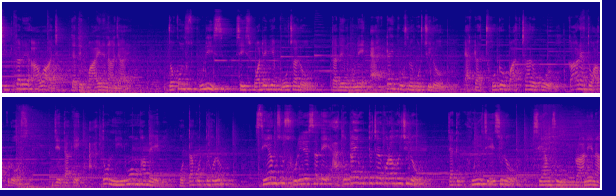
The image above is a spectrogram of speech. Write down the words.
চিৎকারের আওয়াজ যাতে বাইরে না যায়। যখন পুলিশ সেই স্পটে গিয়ে পৌঁছালো, তাদের মনে একটাই প্রশ্ন ঘুরছিল, একটা ছোট বাচ্চার ওপর কার এত আক্রোশ যে তাকে এত নির্মমভাবে হত্যা করতে হলো? শ্রেয়াংশু শরীরের সাথে এতটাই অত্যাচার করা হয়েছিল যাতে খুনি চেয়েছিল শ্রেয়াংশু প্রাণে না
